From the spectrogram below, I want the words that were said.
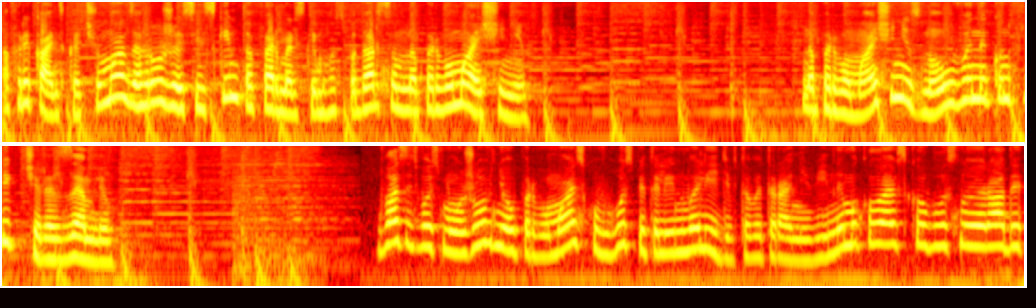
Африканська чума загрожує сільським та фермерським господарствам на Первомайщині. На Первомайщині знову виник конфлікт через землю. 28 жовтня у Первомайську в госпіталі інвалідів та ветеранів війни Миколаївської обласної ради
